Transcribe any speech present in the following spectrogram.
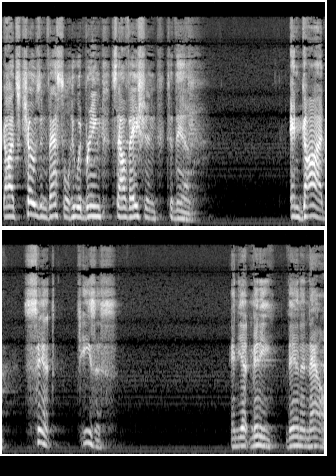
God's chosen vessel who would bring salvation to them. And God sent Jesus. And yet many then and now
